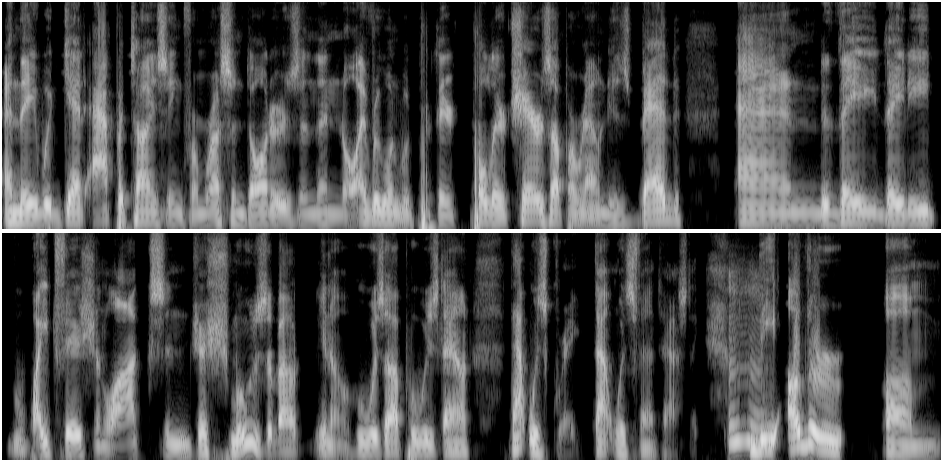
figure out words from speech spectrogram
and they would get appetizing from Russ and daughters and then everyone would put their pull their chairs up around his bed and they they'd eat whitefish and lox and just schmooze about, you know, who was up, who was down. That was great. That was fantastic Mhm. the other um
